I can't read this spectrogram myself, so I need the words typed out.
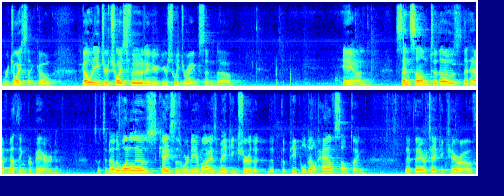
rejoicing. Go, go and eat your choice food and your, your sweet drinks, and, uh, and send some to those that have nothing prepared. So it's another one of those cases where Nehemiah is making sure that, that the people don't have something that they are taking care of.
